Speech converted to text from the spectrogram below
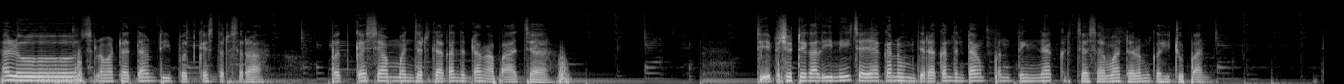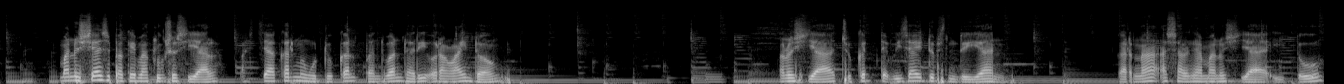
Halo, selamat datang di podcast terserah. Podcast yang menceritakan tentang apa aja. Di episode kali ini saya akan membicarakan tentang pentingnya kerjasama dalam kehidupan. Manusia sebagai makhluk sosial pasti akan membutuhkan bantuan dari orang lain dong. Manusia juga tidak bisa hidup sendirian. Karena asalnya manusia itu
